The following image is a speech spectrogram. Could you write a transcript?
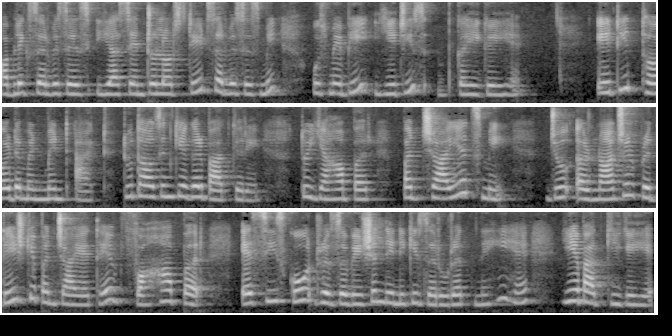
पब्लिक सर्विसेज़ या सेंट्रल और स्टेट सर्विसेज़ में, उसमें भी ये चीज़ कही गई है। एटी थर्ड अमेंडमेंट एक्ट 2000 की अगर बात करें तो यहाँ पर पंचायत में जो अरुणाचल प्रदेश के पंचायत है, वहाँ पर एस को रिजर्वेशन देने की ज़रूरत नहीं है, ये बात की गई है।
